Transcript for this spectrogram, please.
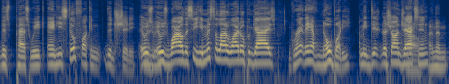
this past week, and he still fucking did shitty. It was it was wild to see. He missed a lot of wide open guys. Grant, they have nobody. I mean, De- DeSean Jackson, Wow. And then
